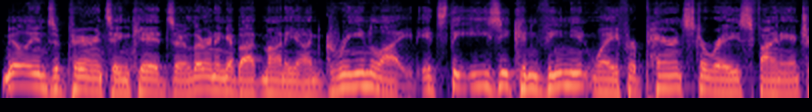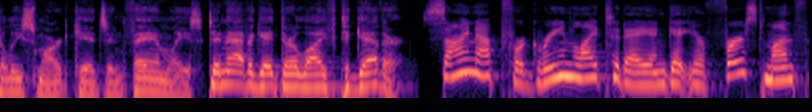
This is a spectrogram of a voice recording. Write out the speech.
Millions of parents and kids are learning about money on Greenlight. It's the easy, convenient way for parents to raise financially smart kids and families to navigate their life together. Sign up for Greenlight today and get your first month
